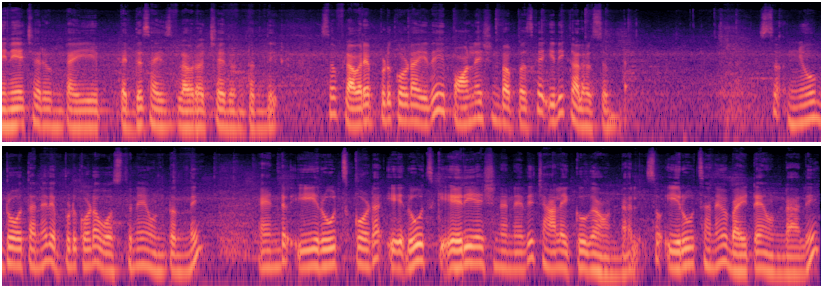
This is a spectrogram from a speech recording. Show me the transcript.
మినేచర్ ఉంటాయి పెద్ద సైజ్ ఫ్లవర్ వచ్చేది ఉంటుంది. సో ఫ్లవర్ ఎప్పుడు కూడా ఇది పాలినేషన్ పర్పస్గా ఇది కలర్స్ ఉంటాయి. సో న్యూ గ్రోత్ అనేది ఎప్పుడు కూడా వస్తూనే ఉంటుంది. అండ్ ఈ రూట్స్ కూడా ఈ రూట్స్కి ఏరియేషన్ అనేది చాలా ఎక్కువగా ఉండాలి. సో ఈ రూట్స్ అనేవి బయటే ఉండాలి.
